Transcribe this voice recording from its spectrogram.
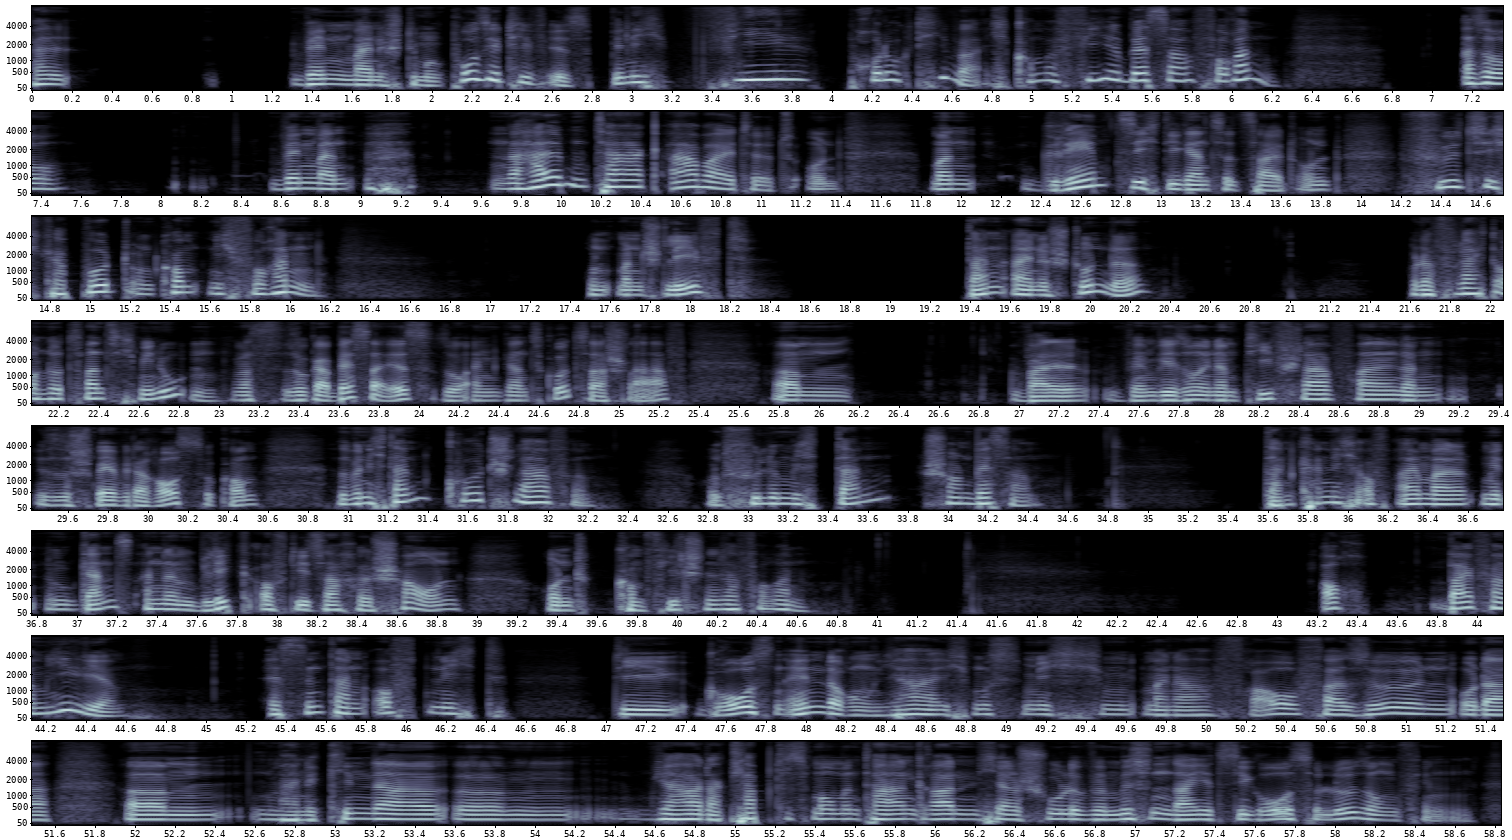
Weil wenn meine Stimmung positiv ist, bin ich viel produktiver. Ich komme viel besser voran. Also, wenn man einen halben Tag arbeitet und man grämt sich die ganze Zeit und fühlt sich kaputt und kommt nicht voran und man schläft dann eine Stunde oder vielleicht auch nur 20 Minuten, was sogar besser ist, so ein ganz kurzer Schlaf, ähm, weil wenn wir so in einem Tiefschlaf fallen, dann ist es schwer wieder rauszukommen. Also wenn ich dann kurz schlafe und fühle mich dann schon besser, dann kann ich auf einmal mit einem ganz anderen Blick auf die Sache schauen und komme viel schneller voran. Auch bei Familie. Es sind dann oft nicht die großen Änderungen, ja, ich muss mich mit meiner Frau versöhnen oder ähm, meine Kinder, ähm, ja, da klappt es momentan gerade nicht in der Schule, wir müssen da jetzt die große Lösung finden.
